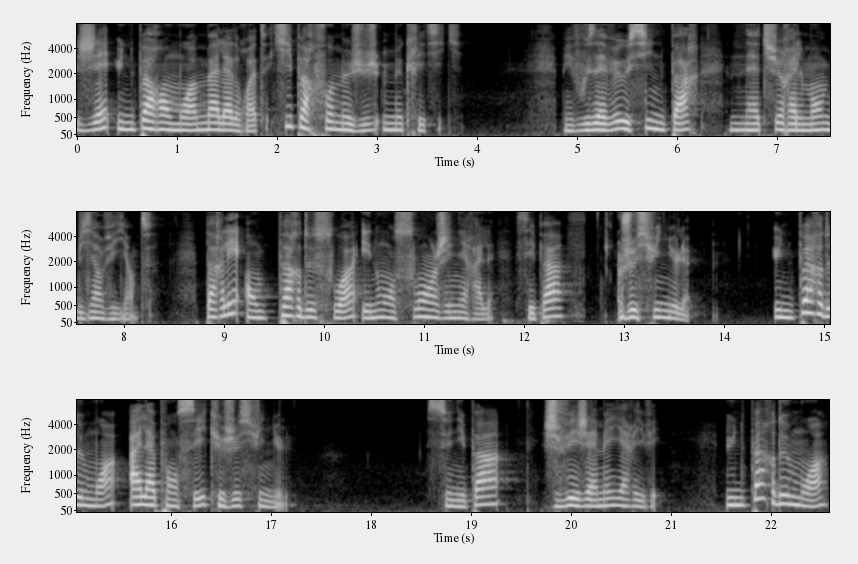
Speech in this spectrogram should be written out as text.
J'ai une part en moi maladroite qui parfois me juge, me critique. Mais vous avez aussi une part naturellement bienveillante. Parlez en part de soi et non en soi en général. C'est pas je suis nul. Une part de moi a la pensée que je suis nul. Ce n'est pas je vais jamais y arriver une part de moi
